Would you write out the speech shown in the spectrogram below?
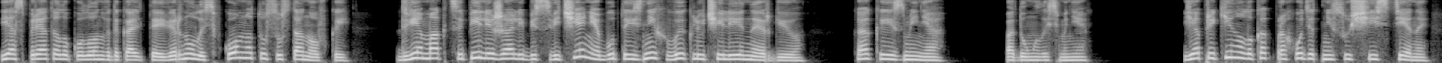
Я спрятала кулон в декольте, вернулась в комнату с установкой. Две маг-цепи лежали без свечения, будто из них выключили энергию. Как и из меня, подумалось мне. Я прикинула, как проходят несущие стены –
